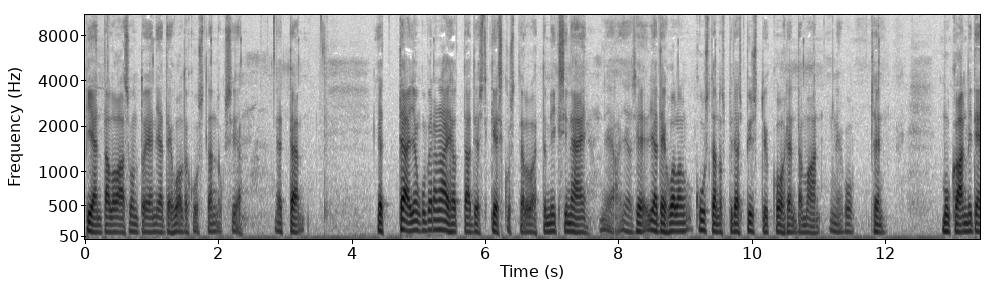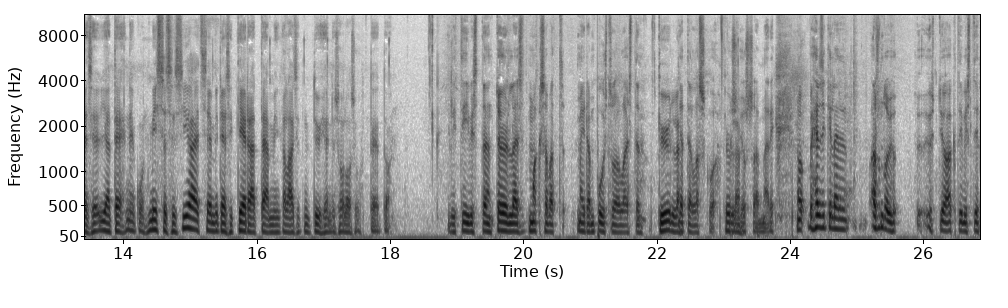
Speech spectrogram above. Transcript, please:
pientaloasuntojen jätehuoltokustannuksia. Että, ja tämä jonkun verran aiheuttaa tietysti keskustelua, että miksi näin. Ja, ja se jätehuollon kustannus pitäisi pystyä kohdentamaan niin kuin sen mukaan, miten se jäte, niin kuin, missä se sijaitsee, miten se kerätään, minkälaiset ne tyhjennysolosuhteet on. Eli tiivistäen töölläiset maksavat meidän puistolalaisten Kyllä. jätelaskua Kyllä. jossain määrin. No helsinkiläinen asuntoyhtiöaktivisti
